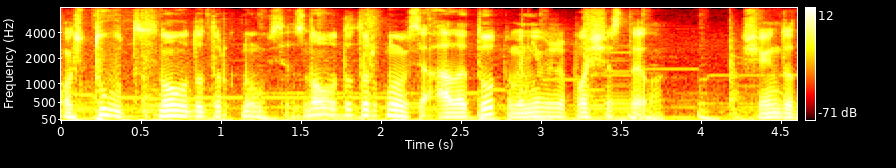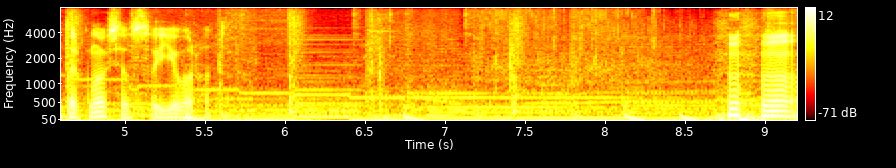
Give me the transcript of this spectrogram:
Ось тут знову доторкнувся, знову доторкнувся, але тут мені вже пощастило, що він доторкнувся в свої ворота.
